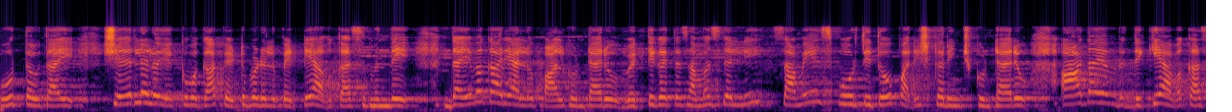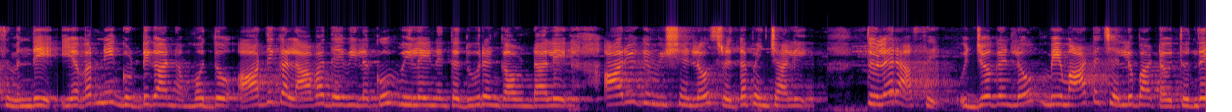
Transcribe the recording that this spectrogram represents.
పూర్తవుతాయి. షేర్లలో ఎక్కువగా పెట్టుబడులు పెట్టే అవకాశం ఉంది. దైవ కార్యాల్లో పాల్గొంటారు. వ్యక్తిగత సమస్యల్ని సమయస్ఫూర్తితో పరిష్కరించుకుంటారు. ఆదాయ వృద్ధికి అవకాశం ఉంది. ఎవరిని గుడ్డిగా నమ్మొద్దు. ఆర్థిక లావాదేవీలకు వీలైనంత దూరంగా ఉండాలి. ఆరోగ్యం విషయంలో శ్రద్ధ పెంచాలి. తులరాశి. ఉద్యోగంలో మీ మాట చెల్లుబాటు అవుతుంది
